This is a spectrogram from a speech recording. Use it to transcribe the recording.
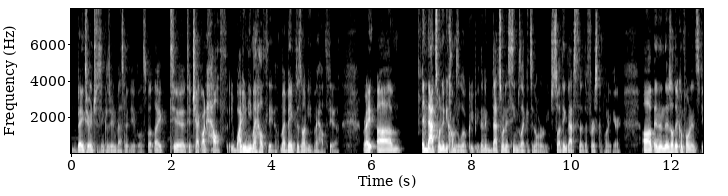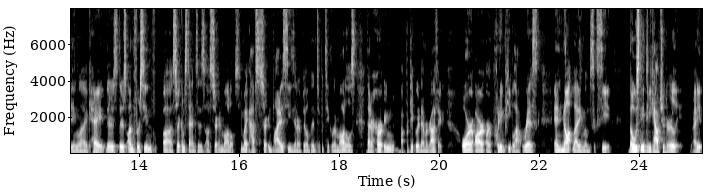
banks are interesting because they're investment vehicles, but like to to check on health. Why do you need my health data? My bank does not need my health data, right? Um, and that's when it becomes a little creepy. Then that's when it seems like it's an overreach. So I think that's the, the first component here. Um, and then there's other components being like, hey, there's there's unforeseen uh, circumstances of certain models. You might have certain biases that are built into particular models that are hurting a particular demographic or are, are putting people at risk and not letting them succeed. Those need to be captured early, right?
